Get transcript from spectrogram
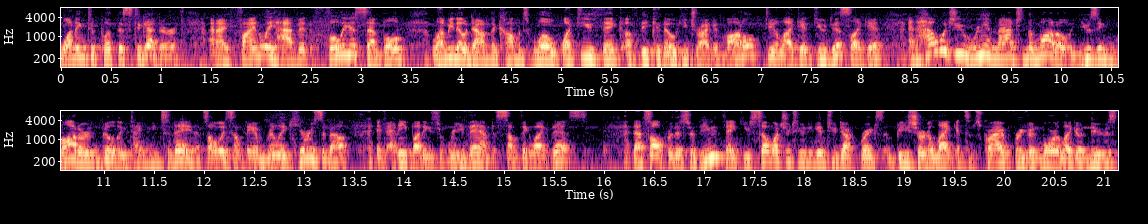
wanting to put this together, and I finally have it fully assembled. Let me know down in the comments below, what do you think of the Kanohi Dragon model? Do you like it? Do you dislike it? And how would you reimagine the model using modern building techniques today? That's always something I'm really curious about, if anybody's revamped something like this. That's all for this review. Thank you so much for tuning into DuckBricks. Be sure to like and subscribe for even more LEGO news,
